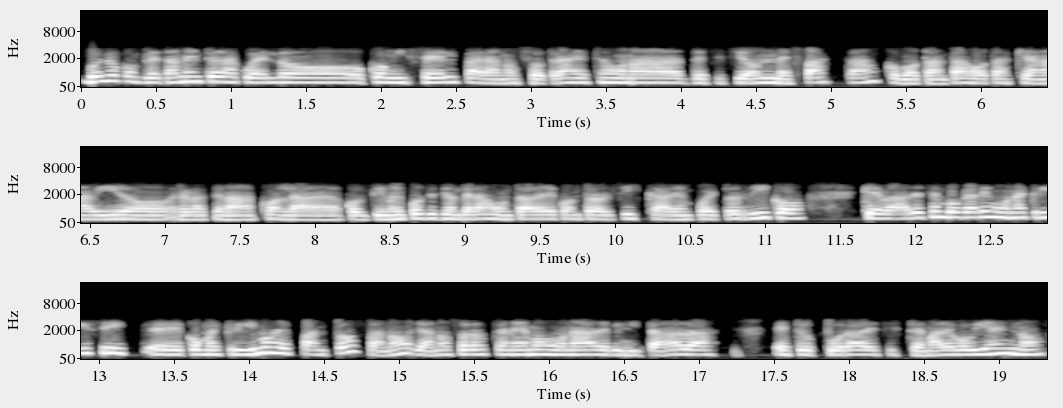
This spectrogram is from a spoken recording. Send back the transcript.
Bueno, completamente de acuerdo con Isel. Para nosotras esta es una decisión nefasta, como tantas otras que han habido relacionadas con la continua imposición de la Junta de Control Fiscal en Puerto Rico, que va a desembocar en una crisis, eh, como escribimos, espantosa, ¿no? Ya nosotros tenemos una debilitada estructura del sistema de gobierno,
